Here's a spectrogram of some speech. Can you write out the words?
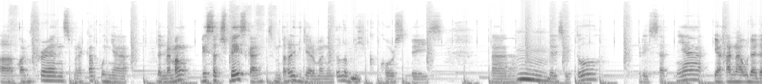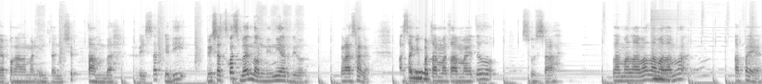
uh, conference. Mereka punya dan memang research base kan. Sementara di Jerman itu lebih ke course base. Nah hmm. dari situ risetnya ya karena udah ada pengalaman internship tambah riset jadi riset kan sebenarnya non linear deal ngerasa nggak pas lagi hmm. pertama-tama itu susah lama-lama lama-lama hmm. apa ya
